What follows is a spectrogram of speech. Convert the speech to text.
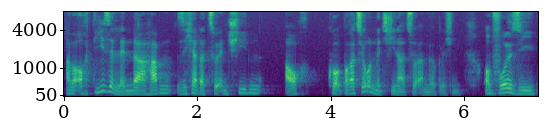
Aber auch diese Länder haben sich ja dazu entschieden, auch Kooperation mit China zu ermöglichen, obwohl sie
